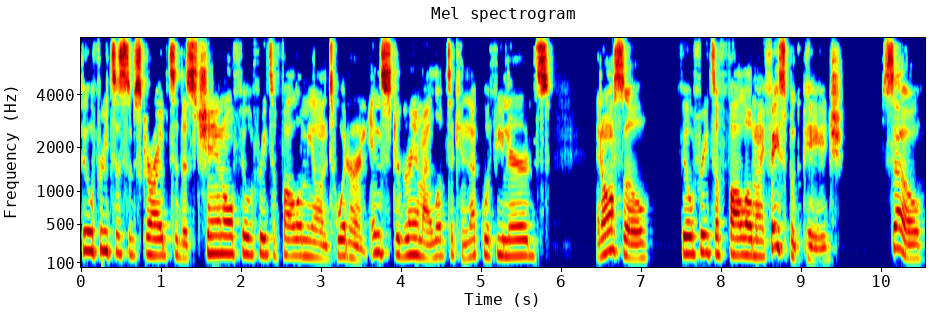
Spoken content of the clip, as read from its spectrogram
Feel free to subscribe to this channel. Feel free to follow me on Twitter and Instagram. I love to connect with you nerds. And also, feel free to follow my Facebook page. So,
